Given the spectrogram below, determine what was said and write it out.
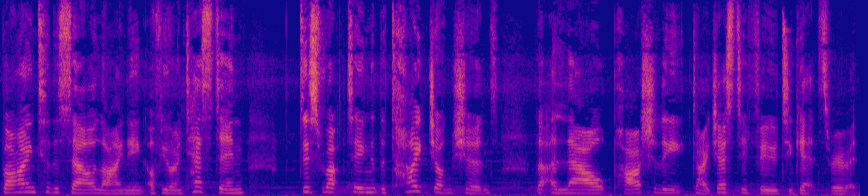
bind to the cell lining of your intestine, disrupting the tight junctions that allow partially digested food to get through it.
